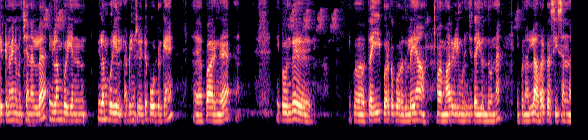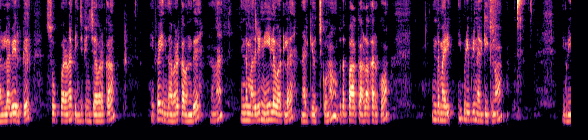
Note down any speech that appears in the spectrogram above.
ஏற்கனவே நம்ம சேனலில் இளம்பொரியன் இளம்பொரியல் அப்படின்னு சொல்லிட்டு போட்டிருக்கேன். பாருங்கள் இப்போ வந்து இப்போ தை பிறக்க போகிறது இல்லையா? மார்கழி முடிஞ்சு தை வந்தோடனே இப்போ நல்ல அவரைக்காய் சீசன் நல்லாவே இருக்குது சூப்பரான பிஞ்சு பிஞ்சு அவரைக்காய். இப்போ இந்த அவரைக்காய் வந்து நம்ம இந்த மாதிரி நீல வாட்டில் நறுக்கி வச்சுக்கணும். அப்போ தான் பார்க்க அழகாக இருக்கும். இந்த மாதிரி இப்படி இப்படி நறுக்கிக்கணும். இப்படி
